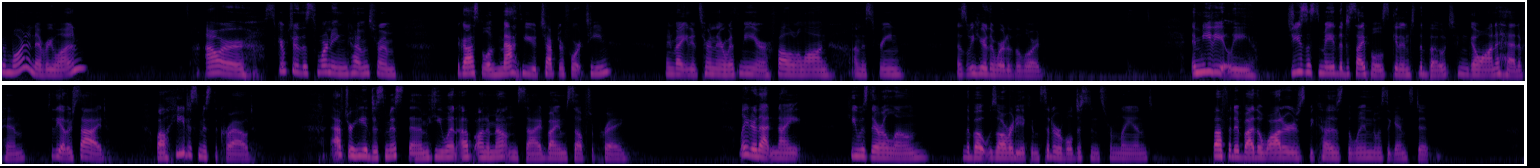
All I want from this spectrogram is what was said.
Good morning, everyone. Our scripture this morning comes from the Gospel of Matthew, chapter 14. I invite you to turn there with me or follow along on the screen as we hear the word of the Lord. Immediately, Jesus made the disciples get into the boat and go on ahead of him to the other side, while he dismissed the crowd. After he had dismissed them, he went up on a mountainside by himself to pray. Later that night, he was there alone, and the boat was already a considerable distance from land, buffeted by the waters because the wind was against it.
